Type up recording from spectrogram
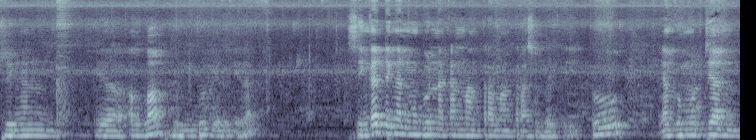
dengan ya Allah begitu kira-kira sehingga dengan menggunakan mantra-mantra seperti itu yang kemudian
